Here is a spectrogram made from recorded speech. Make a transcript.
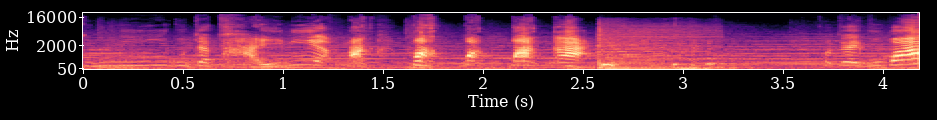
ตรงนี้ กูจะไถเนี่ย ปักปักปักปักอะ เข้าใจกูปะ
